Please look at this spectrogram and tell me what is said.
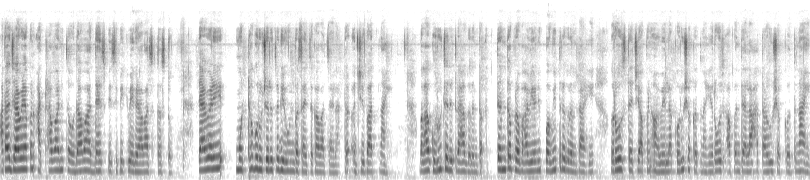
आता ज्यावेळी आपण अठरावा आणि चौदावा अध्याय स्पेसिफिक वेगळा वाचत असतो त्यावेळी मोठं गुरुचरित्र घेऊन बसायचं का वाचायला? तर अजिबात नाही. बघा गुरुचरित्र हा ग्रंथ अत्यंत प्रभावी आणि पवित्र ग्रंथ आहे. रोज त्याची आपण अवेला करू शकत नाही. रोज आपण त्याला हाताळू शकत नाही.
